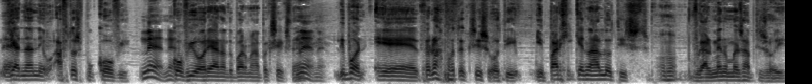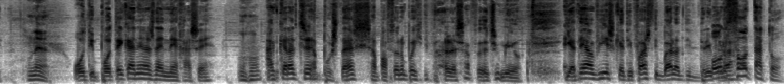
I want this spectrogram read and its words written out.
Ναι. για να είναι αυτός που κόβει. Ναι, ναι. Κόβει ωραία να τον πάρουμε να παίξει εξτρέμ. Ναι, ναι. Λοιπόν, ε, θέλω να πω το εξής, ότι υπάρχει και ένα άλλο της, βγαλμένο μέσα από τη ζωή. Ναι. Ότι ποτέ κανένας δεν έχασε. Αν κράτησες αποστάσεις από αυτόν που έχει την μπάλα σε αυτό το σημείο. Γιατί αν βγεις και τη φας την μπάλα την τρίπλα, Ορθότατο.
